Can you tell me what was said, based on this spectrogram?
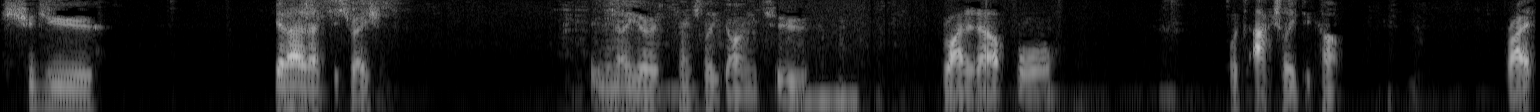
should you get out of that situation? You know you're essentially going to write it out for what's actually to come. Right?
